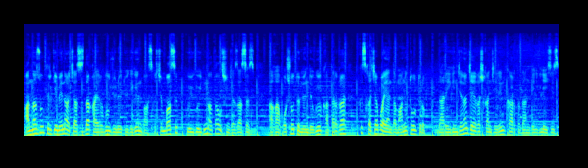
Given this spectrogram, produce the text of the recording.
Андан соң тиркемени ачасыз да кайрылуу жөнөтүү деген баскычын басып көйгөйдүн аталышын жазасыз. Ага кошо төмөндөгү катарга кыскача баяндаманы толтуруп дарегин жана жайгашкан жерин картадан белгилейсиз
